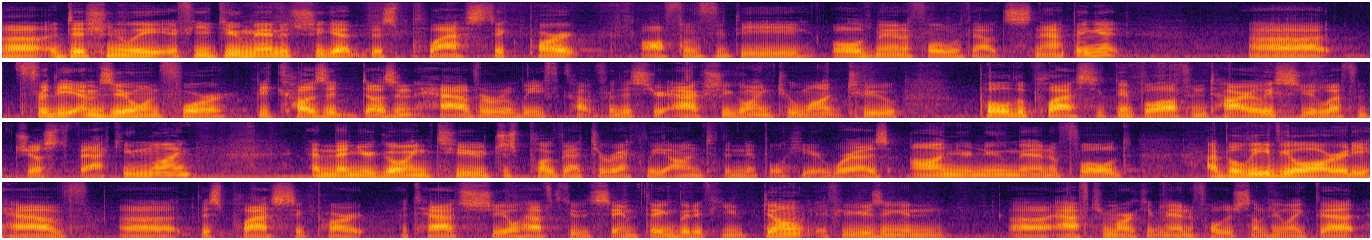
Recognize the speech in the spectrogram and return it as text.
Uh, additionally, if you do manage to get this plastic part off of the old manifold without snapping it, uh, for the M014, because it doesn't have a relief cut for this, you're actually going to want to pull the plastic nipple off entirely so you're left with just vacuum line. And then you're going to just plug that directly onto the nipple here. Whereas on your new manifold, I believe you'll already have uh, this plastic part attached, so you'll have to do the same thing. But if you don't, if you're using an uh, aftermarket manifold or something like that,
